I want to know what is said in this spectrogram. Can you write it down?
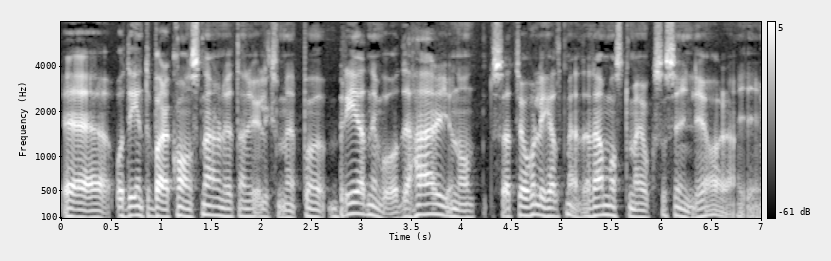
Eh, och det är inte bara konstnären utan det är liksom på bred nivå. Det här är ju något, så att jag håller helt med, det där måste man ju också synliggöra i,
